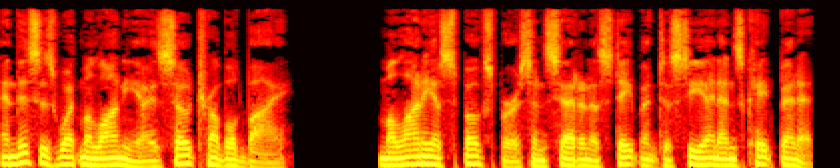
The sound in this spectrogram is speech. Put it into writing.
And this is what Melania is so troubled by. Melania's spokesperson said in a statement to CNN's Kate Bennett.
